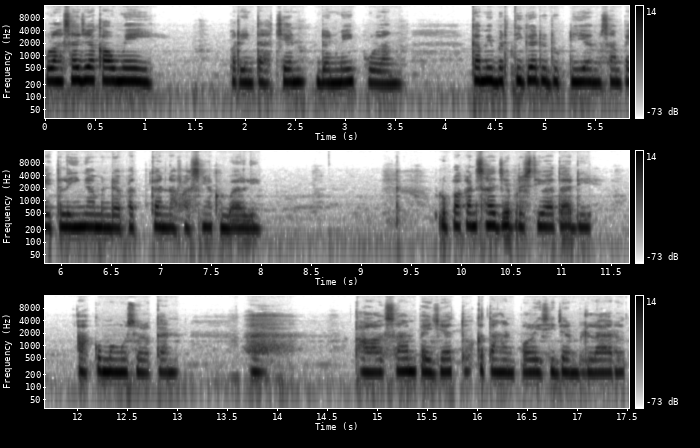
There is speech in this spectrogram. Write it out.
Pulang saja kau Mei. Perintah Chen dan Mei pulang. Kami bertiga duduk diam sampai telinga mendapatkan nafasnya kembali. Lupakan saja peristiwa tadi. Aku mengusulkan, ah, kalau sampai jatuh ke tangan polisi dan berlarut,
